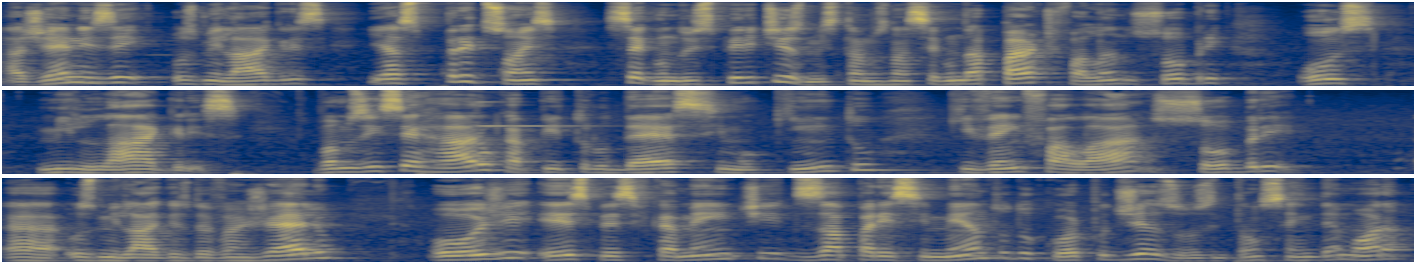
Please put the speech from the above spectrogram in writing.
a Gênese, os milagres e as predições segundo o Espiritismo. Estamos na segunda parte falando sobre os milagres. Vamos encerrar o capítulo 15, que vem falar sobre uh, os milagres do Evangelho Hoje, especificamente, desaparecimento do corpo de Jesus. Então, sem demora,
